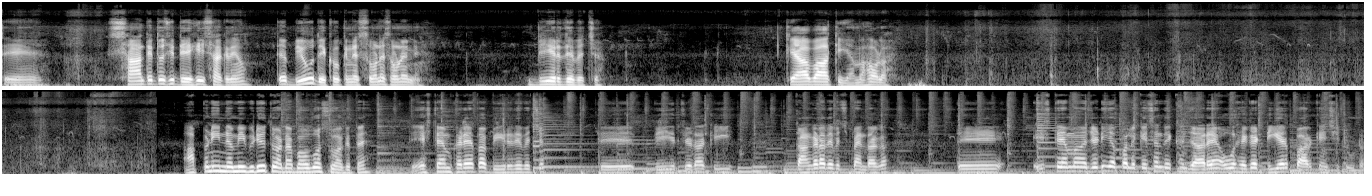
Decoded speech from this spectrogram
ਤੇ ਸ਼ਾਂਤੀ ਤੁਸੀਂ ਦੇਖ ਹੀ ਸਕਦੇ ਹੋ ਤੇ ਵਿਊ ਦੇਖੋ ਕਿੰਨੇ ਸੋਹਣੇ ਸੋਹਣੇ ਨੇ ਵੀਰ ਦੇ ਵਿੱਚ। ਕਿਆ ਬਾਤ ਹੀ ਆ ਮਾਹੌਲ। ਆਪਣੀ ਨਵੀਂ ਵੀਡੀਓ ਤੁਹਾਡਾ ਬਹੁਤ ਬਹੁਤ ਸਵਾਗਤ ਹੈ। ਤੇ ਇਸ ਟਾਈਮ ਖੜੇ ਆਪਾਂ ਵੀਰ ਦੇ ਵਿੱਚ ਤੇ ਵੀਰ ਜਿਹੜਾ ਕਿ ਕਾਂਗੜਾ ਦੇ ਵਿੱਚ ਪੈਂਦਾਗਾ ਤੇ ਇਸ ਟਾਈਮ ਜਿਹੜੀ ਆਪਾਂ ਲੋਕੇਸ਼ਨ ਦੇਖਣ ਜਾ ਰਹੇ ਹਾਂ, ਉਹ ਹੈਗਾ ਡੀਅਰ ਪਾਰਕ ਇੰਸਟੀਚਿਊਟ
